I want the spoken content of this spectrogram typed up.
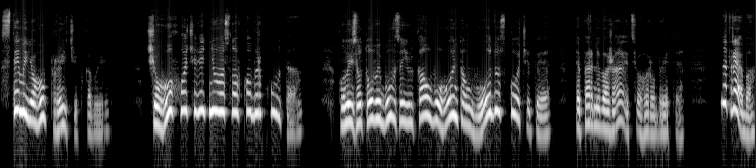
з тими його причіпками. Чого хоче від нього Славко Беркута? Колись готовий був за Юлька у вогонь та у воду скочити, тепер не бажає цього робити. Не треба,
